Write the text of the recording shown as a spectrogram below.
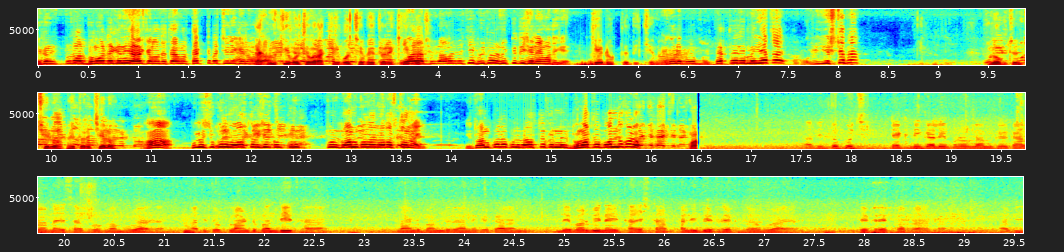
এখানে টোটাল ধোঁয়াটাকে নিয়ে হয়েছে আমাদের থাকতে পারছি না কেন এখন কি বলছে? ওরা কি বলছে? ভেতরে কি ওরা বলছে? আমাদের ভিতরে ঢুকতে দিচ্ছে না আমাদেরকে। কে ঢুকতে দিচ্ছে না? এখানে ফ্যাক্টরি ইয়েতে স্টেপে লোকজন ছিল ভেতরে ছিল হ্যাঁ পুলিশ কোনো ব্যবস্থা নিচ্ছে কোনো কোনো দমকলের ব্যবস্থা নাই এই দমকলের কোনো ব্যবস্থা করে ধোঁয়াটা বন্ধ করো अभी तो कुछ टेक्निकली प्रॉब्लम के कारण ऐसा प्रॉब्लम हुआ है अभी तो प्लांट बंद ही था प्लांट बंद रहने के कारण लेबर भी नहीं था स्टाफ खाली देख रेख में हुआ है देख रेख कर रहा था अभी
